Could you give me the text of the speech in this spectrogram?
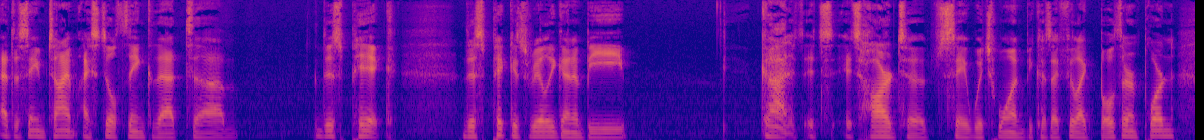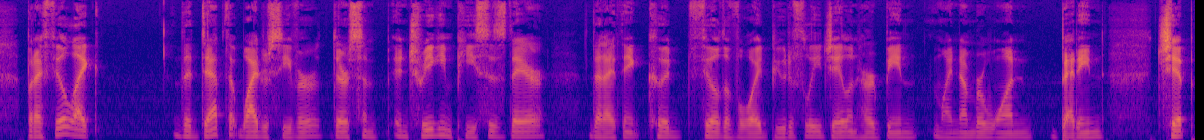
at the same time, I still think that um, this pick, this pick is really going to be. God, it's it's hard to say which one because I feel like both are important, but I feel like the depth at wide receiver, there's some intriguing pieces there that I think could fill the void beautifully. Jalen Hurd being my number one betting chip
